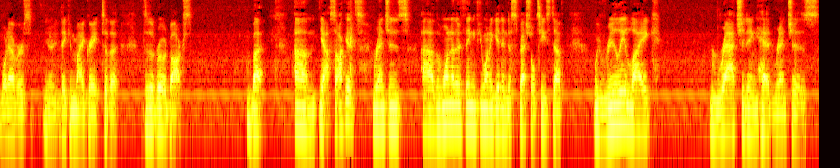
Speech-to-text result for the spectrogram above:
whatever's, you know, they can migrate to the to the road box. But um, yeah, sockets, wrenches, uh, the one other thing, if you want to get into specialty stuff, we really like ratcheting head wrenches.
